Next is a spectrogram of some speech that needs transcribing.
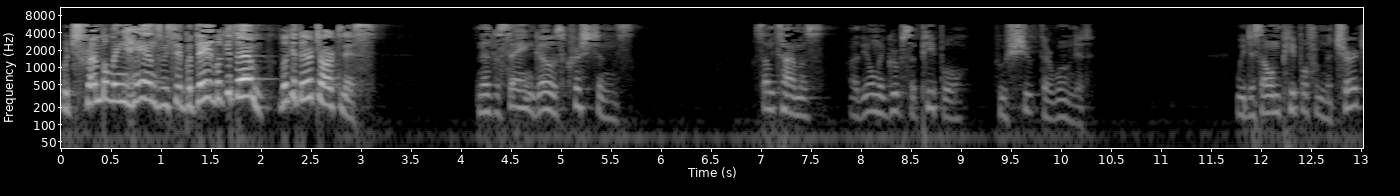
With trembling hands, we say, "But they look at them. Look at their darkness." And as the saying goes, Christians sometimes are the only groups of people who shoot their wounded. We disown people from the church.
